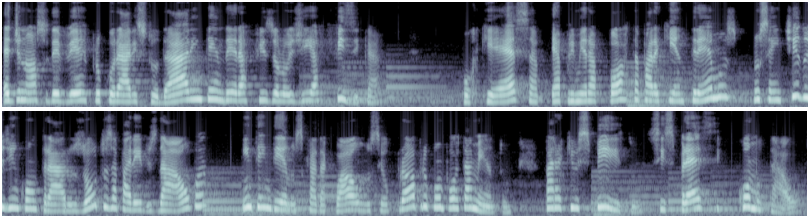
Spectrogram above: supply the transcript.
É de nosso dever procurar estudar e entender a fisiologia física, porque essa é a primeira porta para que entremos no sentido de encontrar os outros aparelhos da alma, entendê-los cada qual no seu próprio comportamento, para que o espírito se expresse como tal.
